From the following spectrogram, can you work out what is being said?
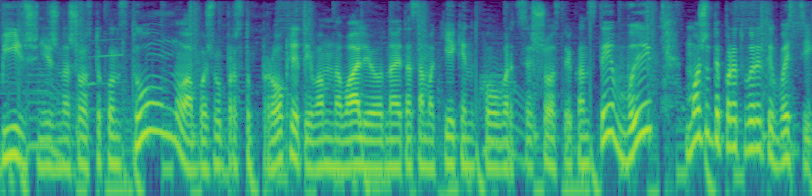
більше, ніж на шосту консту, ну або ж ви просто проклятий, вам навалює одна і та сама кекінг ковер це шостої консти, ви можете перетворити весь цей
